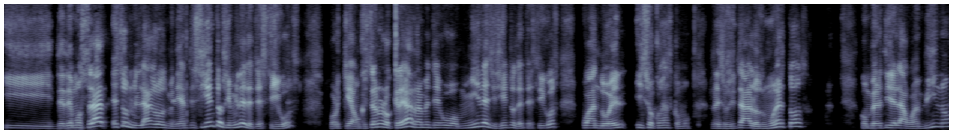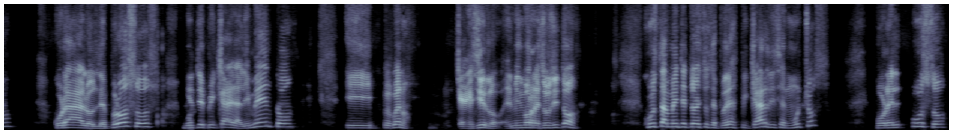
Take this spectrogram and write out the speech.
y de demostrar estos milagros mediante cientos y miles de testigos, porque aunque usted no lo crea, realmente hubo miles y cientos de testigos cuando él hizo cosas como resucitar a los muertos, convertir el agua en vino, curar a los leprosos, multiplicar el alimento y pues bueno, qué decirlo, él mismo resucitó. Justamente todo esto se puede explicar, dicen muchos, por el uso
